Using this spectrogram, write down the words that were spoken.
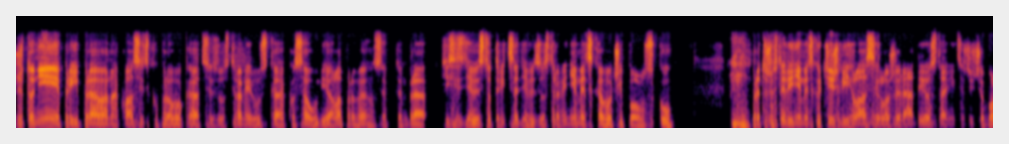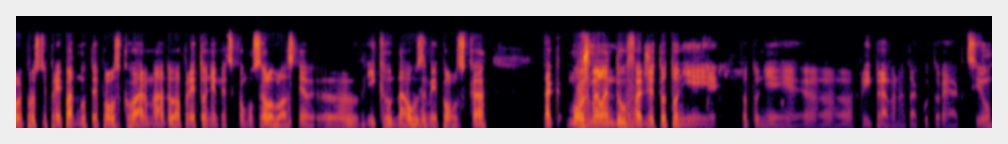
že to nie je príprava na klasickú provokáciu zo strany Ruska, ako sa udiala 1. septembra 1939 zo strany Nemecka voči Polsku, pretože vtedy Nemecko tiež vyhlásilo, že radiostanice, či čo boli proste prepadnuté polskou armádou a preto Nemecko muselo vlastne e, vniknúť na územie Polska, tak môžeme len dúfať, že toto nie je, toto nie je uh, príprava na takúto reakciu.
